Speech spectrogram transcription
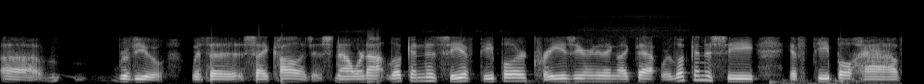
Uh, review with a psychologist. Now, we're not looking to see if people are crazy or anything like that. We're looking to see if people have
